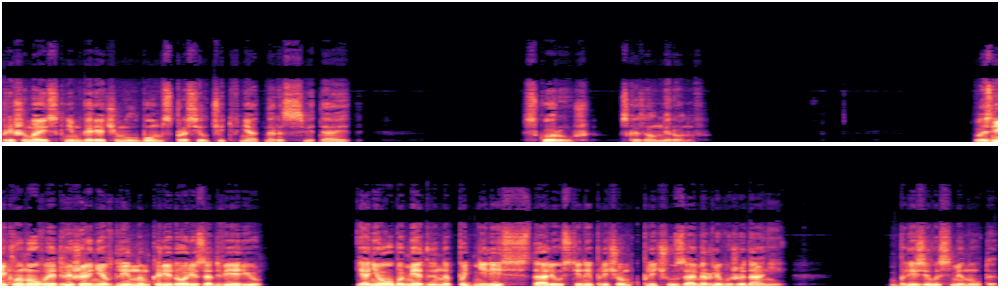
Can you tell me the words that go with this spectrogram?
прижимаясь к ним горячим лбом, спросил чуть внятно, рассветает? — Скоро уж, — сказал Миронов. Возникло новое движение в длинном коридоре за дверью, и они оба медленно поднялись, стали у стены плечом к плечу, замерли в ожидании. Близилась минута.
